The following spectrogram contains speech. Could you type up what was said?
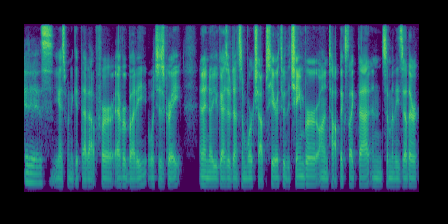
It is. You guys want to get that out for everybody, which is great. And I know you guys have done some workshops here through the chamber on topics like that and some of these other,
